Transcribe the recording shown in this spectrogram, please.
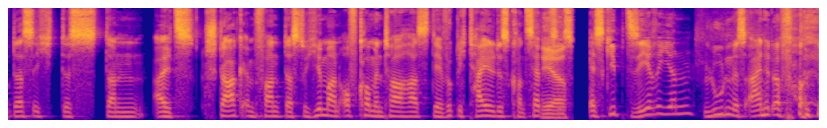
dass ich das dann als stark empfand, dass du hier mal einen Off-Kommentar hast, der wirklich Teil des Konzepts Ja. ist. Es gibt Serien, Luden ist eine davon.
